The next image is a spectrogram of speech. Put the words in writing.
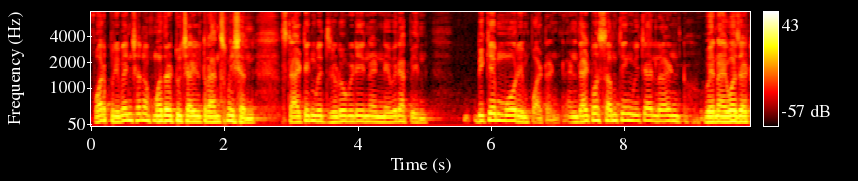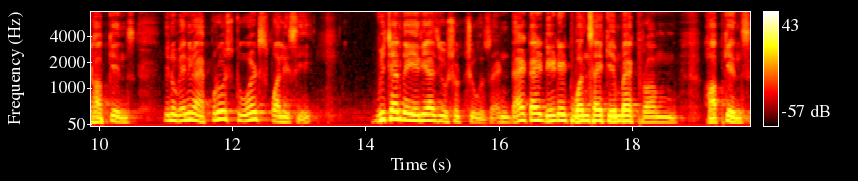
for prevention of mother-to-child transmission, starting with zidovudine and nevirapine, became more important. And that was something which I learned when I was at Hopkins. You know, when you approach towards policy, which are the areas you should choose? And that I did it once I came back from Hopkins.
